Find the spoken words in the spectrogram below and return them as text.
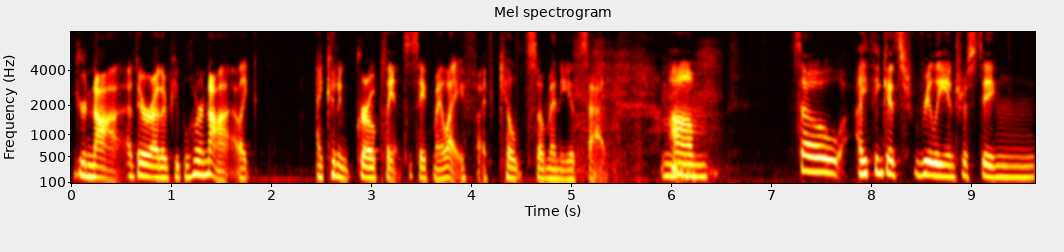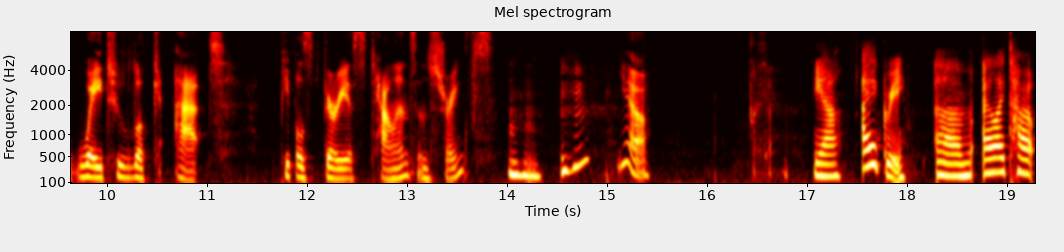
you're not. There are other people who are not. Like, I couldn't grow a plant to save my life. I've killed so many. It's sad. Mm. Um, so I think it's really interesting way to look at people's various talents and strengths. Mm-hmm. Mm-hmm. Yeah. Yeah, I agree. Um, I liked how it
